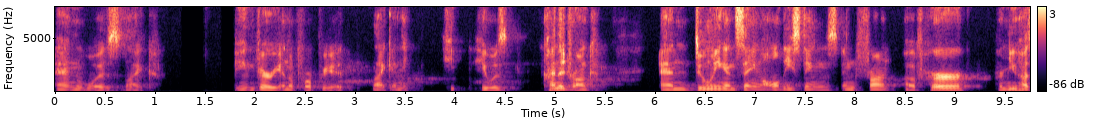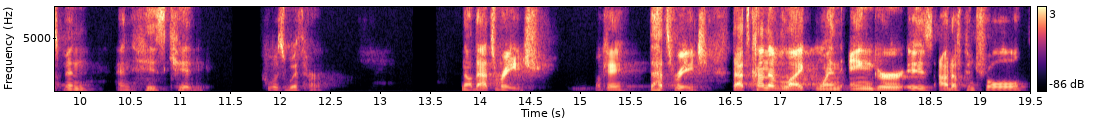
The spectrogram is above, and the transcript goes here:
and was like being very inappropriate. Like, and he, he was kind of drunk and doing and saying all these things in front of her, her new husband, and his kid who was with her. Now that's rage. Okay, that's rage. That's kind of like when anger is out of control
